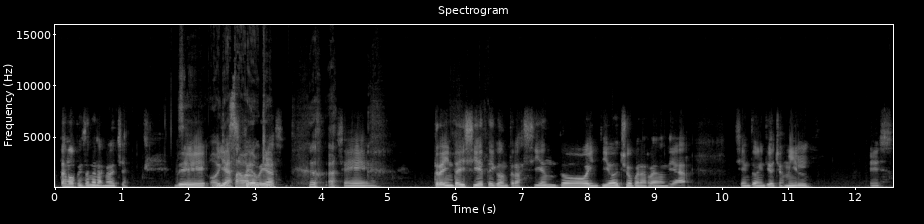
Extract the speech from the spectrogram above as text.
Estamos pensando en la noche. De vías férreas. Sí. 37 contra 128 para redondear. 128 mil es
